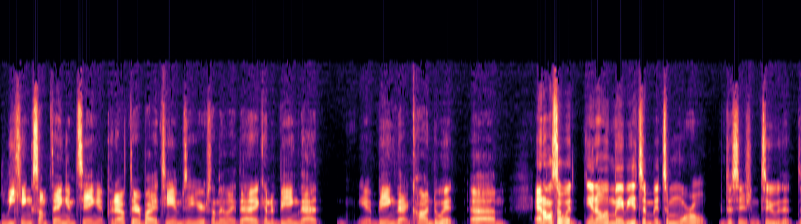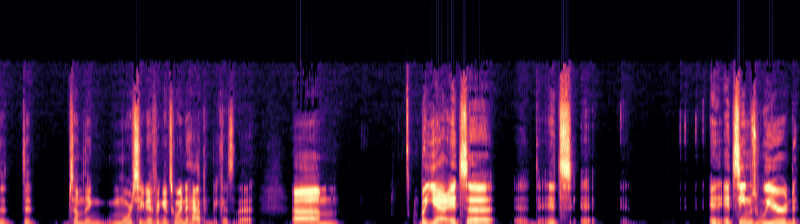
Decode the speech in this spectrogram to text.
leaking something and seeing it put out there by a TMZ or something like that kind of being that you know, being that conduit um and also it you know maybe it's a it's a moral decision too that that that something more significant is going to happen because of that. Um but yeah it's a it's it, it seems weird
